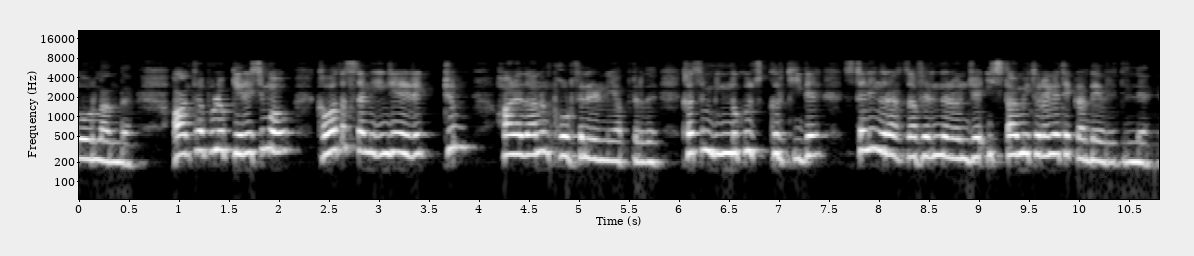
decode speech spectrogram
doğrulandı. Antropolog Gerasimov kafa inceleyerek tüm hanedanın portrelerini yaptırdı. Kasım 1942'de Stalingrad zaferinden önce İslami törene tekrar devredildi.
